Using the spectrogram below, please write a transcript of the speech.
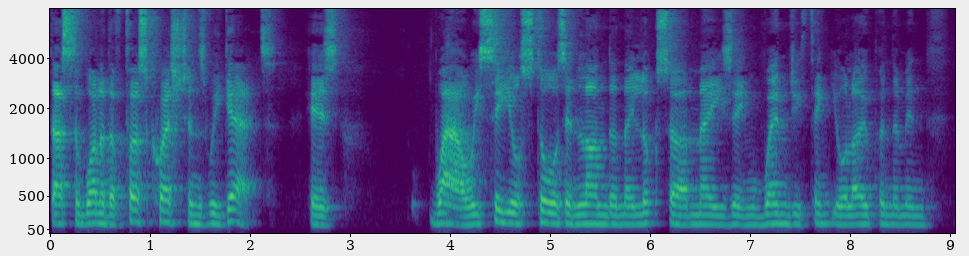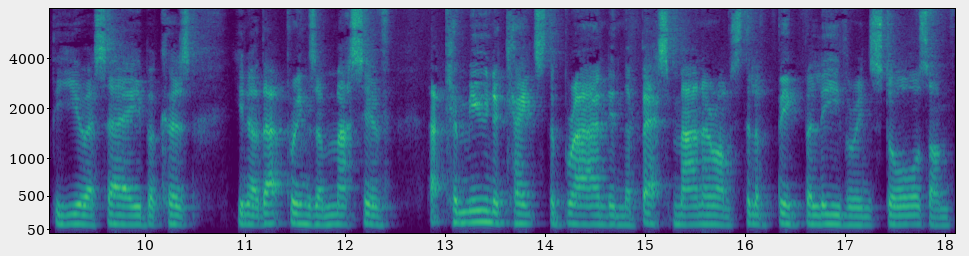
That's the, one of the first questions we get is, wow, we see your stores in London. They look so amazing. When do you think you'll open them in the USA? Because, you know, that brings a massive that communicates the brand in the best manner. I'm still a big believer in stores. I'm,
